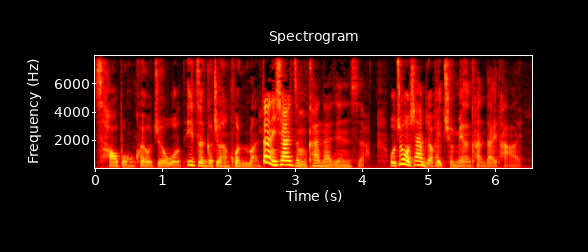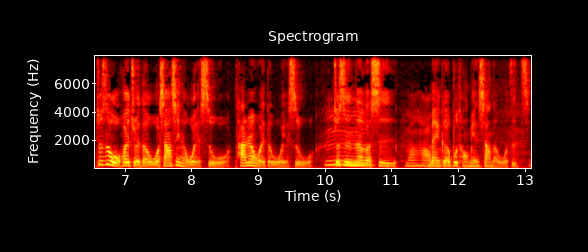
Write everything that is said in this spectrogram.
超崩溃，我觉得我一整个觉得很混乱。但你现在怎么看待这件事啊？我觉得我现在比较可以全面的看待他，哎，就是我会觉得我相信的我也是我，他认为的我也是我，嗯、就是那个是每个不同面向的我自己。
